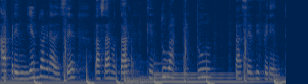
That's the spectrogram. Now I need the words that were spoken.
Aprendiendo a agradecer, vas a notar que tu actitud va a ser diferente.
